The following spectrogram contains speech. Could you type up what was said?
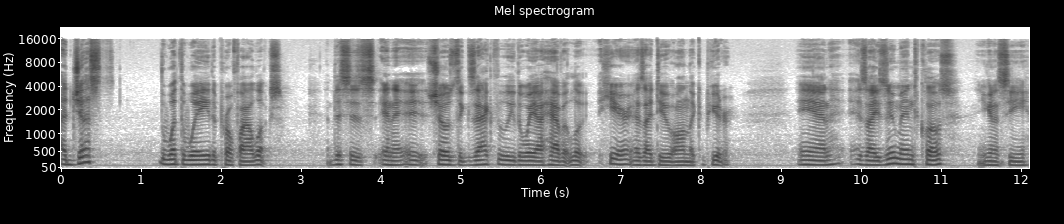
adjusts what the way the profile looks. This is, and it shows exactly the way I have it look here as I do on the computer. And as I zoom in close, you're going to see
